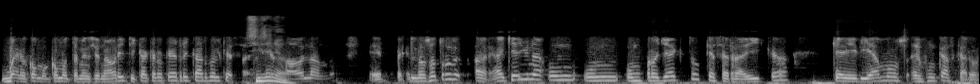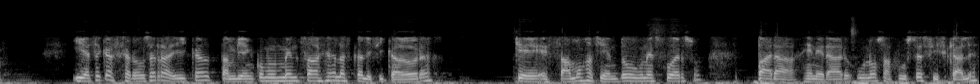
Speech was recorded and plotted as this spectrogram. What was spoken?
Bueno, como, como te mencionaba ahorita, creo que es Ricardo el que está, Sí, estaba hablando. Eh, nosotros, a ver, aquí hay una, un, un, un proyecto que se radica, que diríamos es un cascarón. Y ese cascarón se radica también como un mensaje a las calificadoras que estamos haciendo un esfuerzo para generar unos ajustes fiscales,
